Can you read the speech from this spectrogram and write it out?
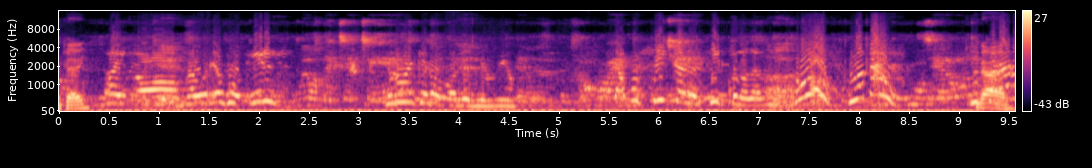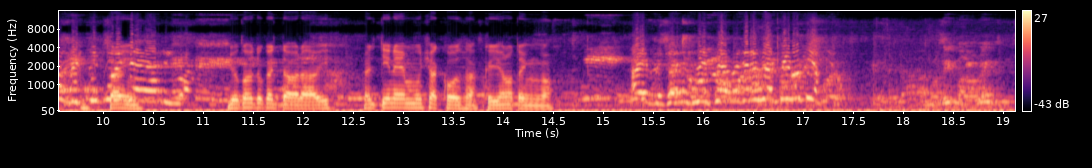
Ok. ay, no, me voy a morir. Yo no me quiero morir, Dios mío. Estamos cerca del círculo, David. ¡Oh! ¡Me mataron! Dispararon, el está de arriba. Yo cojo tu carta ahora, David. Él tiene muchas cosas que yo no tengo. Ay, me quieres me quieres. Manolín, Manolín.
